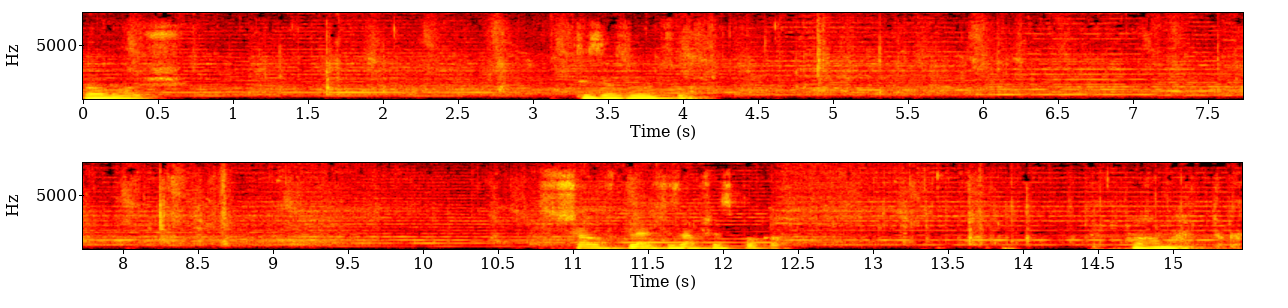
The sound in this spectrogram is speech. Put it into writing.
Pomóż. Ty zazulcu. Strzał w plecy zawsze spoko. O matko.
